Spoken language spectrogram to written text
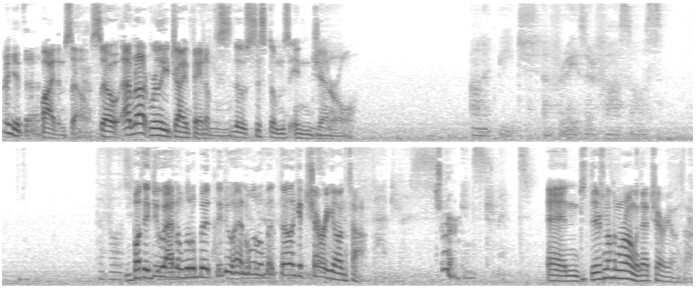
I get that. by themselves. So I'm not really a giant fan of s- those systems in general. On a beach of razor fossils. The But they do add a little bit. They do add a little bit. They're like a cherry on top, Fabulous Sure. Instrument. and there's nothing wrong with that cherry on top.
